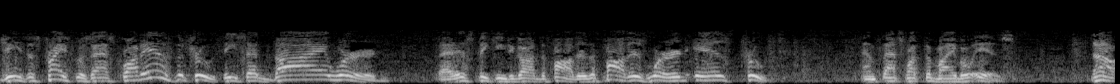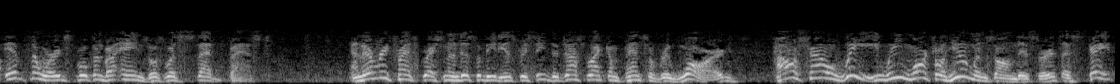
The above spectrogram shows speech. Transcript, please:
Jesus Christ was asked, What is the truth? He said, Thy word. That is speaking to God the Father. The Father's word is truth. And that's what the Bible is. Now, if the word spoken by angels was steadfast, and every transgression and disobedience received the just recompense of reward, how shall we, we mortal humans on this earth, escape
